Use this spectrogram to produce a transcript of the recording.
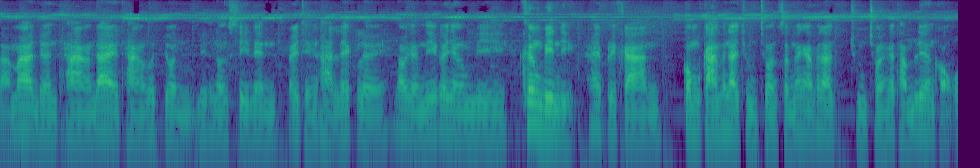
สามารถเดินทางได้ทางรถยนต์มีถนนสี่เลนไปถึงหาดเล็กเลย นอกจากนี้ก็ยังมีเครื่องบินอีกให้บริการกรมการพัฒนาชุมชนสำนักงานพัฒนาชุมชนก็ทำเรื่องของโอ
